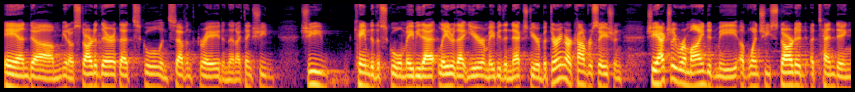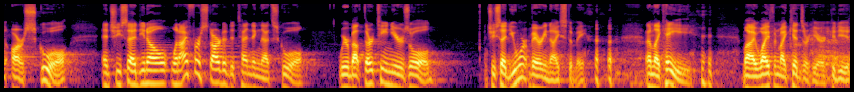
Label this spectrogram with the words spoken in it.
and um, you know started there at that school in seventh grade, and then I think she she came to the school maybe that later that year, maybe the next year. But during our conversation, she actually reminded me of when she started attending our school, and she said, you know, when I first started attending that school, we were about 13 years old. And she said, you weren't very nice to me. I'm like, hey, my wife and my kids are here. Could you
